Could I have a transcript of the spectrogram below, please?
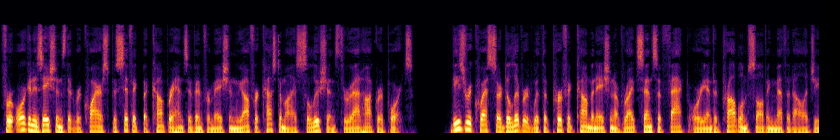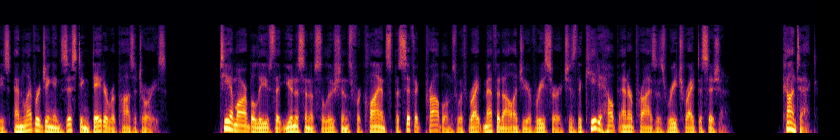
For organizations that require specific but comprehensive information, we offer customized solutions through ad hoc reports. These requests are delivered with the perfect combination of right sense of fact oriented problem solving methodologies and leveraging existing data repositories. TMR believes that unison of solutions for client specific problems with right methodology of research is the key to help enterprises reach right decision. Contact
